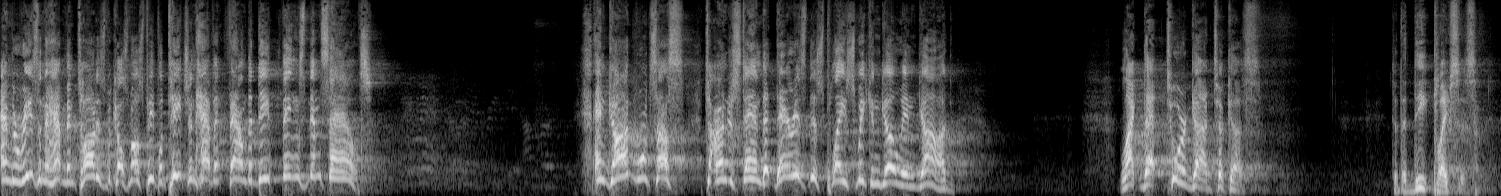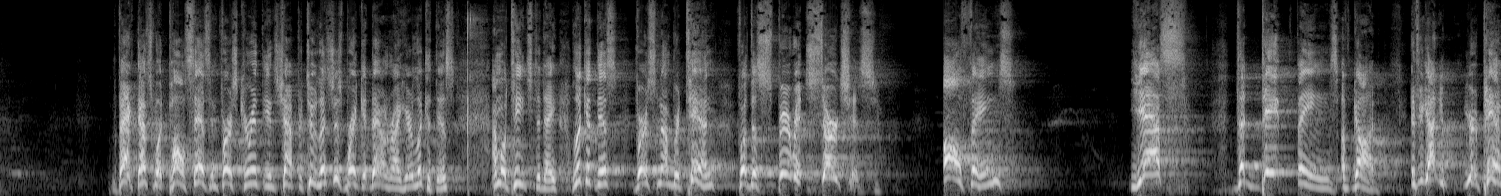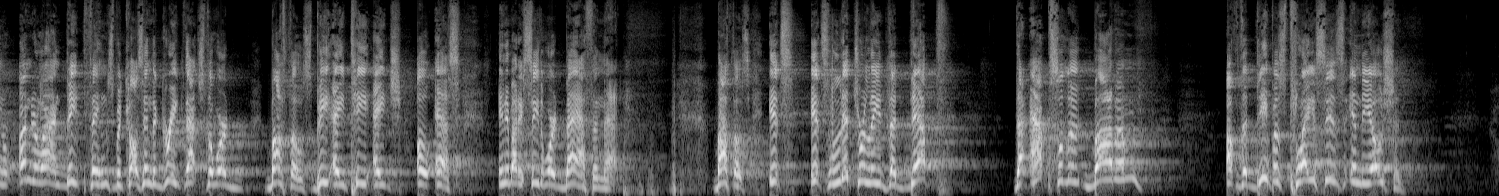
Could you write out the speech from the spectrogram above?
And the reason they haven't been taught is because most people teach and haven't found the deep things themselves. And God wants us to understand that there is this place we can go in God, like that tour guide took us to the deep places. In fact, that's what Paul says in 1 Corinthians chapter 2. Let's just break it down right here. Look at this. I'm going to teach today. Look at this, verse number 10. For the Spirit searches all things, yes, the deep things of God. If you got your, your pen, underline deep things because in the Greek that's the word bathos, B-A-T-H-O-S. Anybody see the word bath in that? Bathos. It's, it's literally the depth, the absolute bottom of the deepest places in the ocean.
